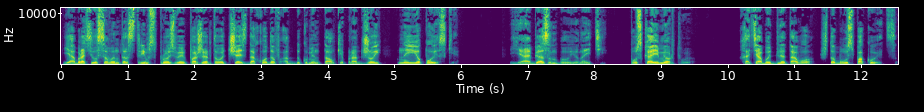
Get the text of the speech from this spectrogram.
Я обратился в Интерстрим с просьбой пожертвовать часть доходов от документалки про Джой на ее поиски. Я обязан был ее найти пускай и мертвую. Хотя бы для того, чтобы успокоиться.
